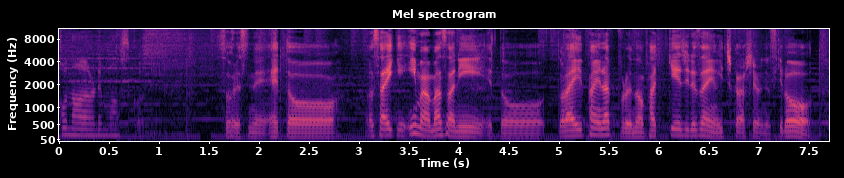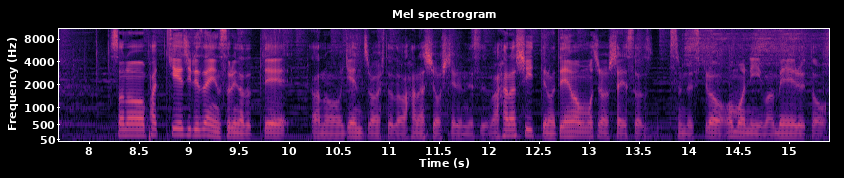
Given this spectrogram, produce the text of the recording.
行われますかね？そうですね。えっと最近今まさに、えっと、ドライパイナップルのパッケージデザインを一からしてるんですけどそのパッケージデザインするにあたってあの現地の人と話をしてるんです、まあ、話っていうのは電話ももちろんしたりするんですけど主にまあメールと、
